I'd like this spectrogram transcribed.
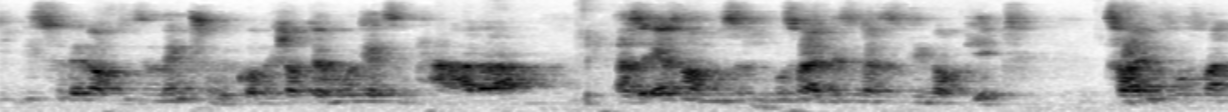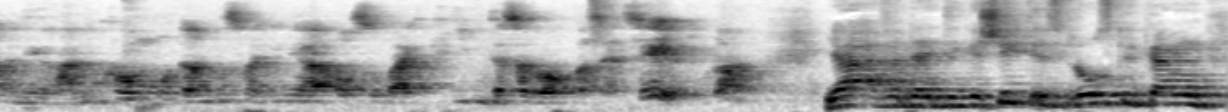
wie bist du denn auf diesen Menschen gekommen? Ich glaube, der wohnt jetzt in Kanada. Also erstmal muss, muss man wissen, dass es den noch gibt. Zweitens muss man an ihn rankommen und dann muss man ihn ja auch so weit kriegen, dass er überhaupt was erzählt, oder? Ja, also der, die Geschichte ist losgegangen,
